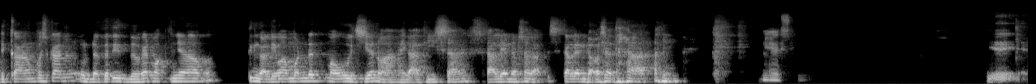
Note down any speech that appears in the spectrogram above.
di kampus kan udah ketiduran waktunya apa? Tinggal lima menit mau ujian wah nggak bisa. Sekalian nggak usah nggak sekalian nggak usah datang. Iya sih. Ya, ya, ya.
